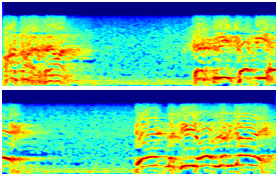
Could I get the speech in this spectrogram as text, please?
آتا ہے خیال۔ فیکٹری چھوٹی ہے۔ ایک مشین اور لگ جائے،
